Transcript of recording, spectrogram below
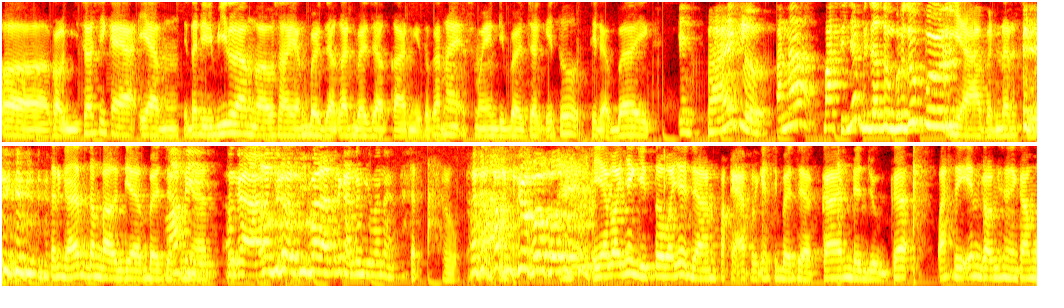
eh, kalau bisa sih kayak yang kita tadi dibilang nggak usah yang bajakan-bajakan gitu karena semua yang dibajak itu tidak baik. Eh, baik loh, karena padinya bisa tumbuh subur. Iya bener sih. Tergantung kalau dia Mati. bajaknya. Enggak, aduh, gimana? Tergantung gimana? Ter- ah. Iya pokoknya gitu, pokoknya jangan pakai aplikasi bajakan dan juga pastiin kalau misalnya kamu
